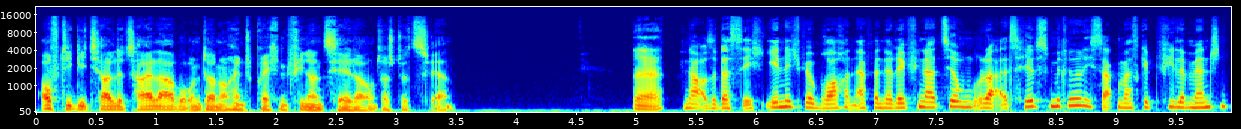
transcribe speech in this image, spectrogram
auf digitale Teilhabe und dann auch entsprechend finanziell da unterstützt werden. Ja. Genau, also das sehe ich ähnlich. Wir brauchen einfach eine Refinanzierung oder als Hilfsmittel. Ich sage mal, es gibt viele Menschen,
